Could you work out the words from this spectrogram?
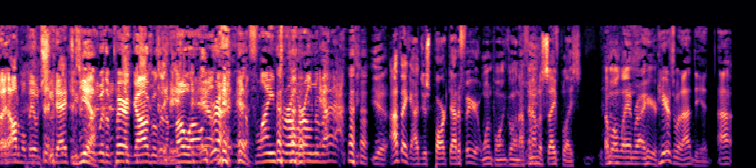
automobile and shoot at you. Yeah. with a pair of goggles and a mohawk. and a flamethrower on the back. yeah. I think I just parked out of fear at one point, going, I found a safe place. I'm gonna land right here. Here's what I did. I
